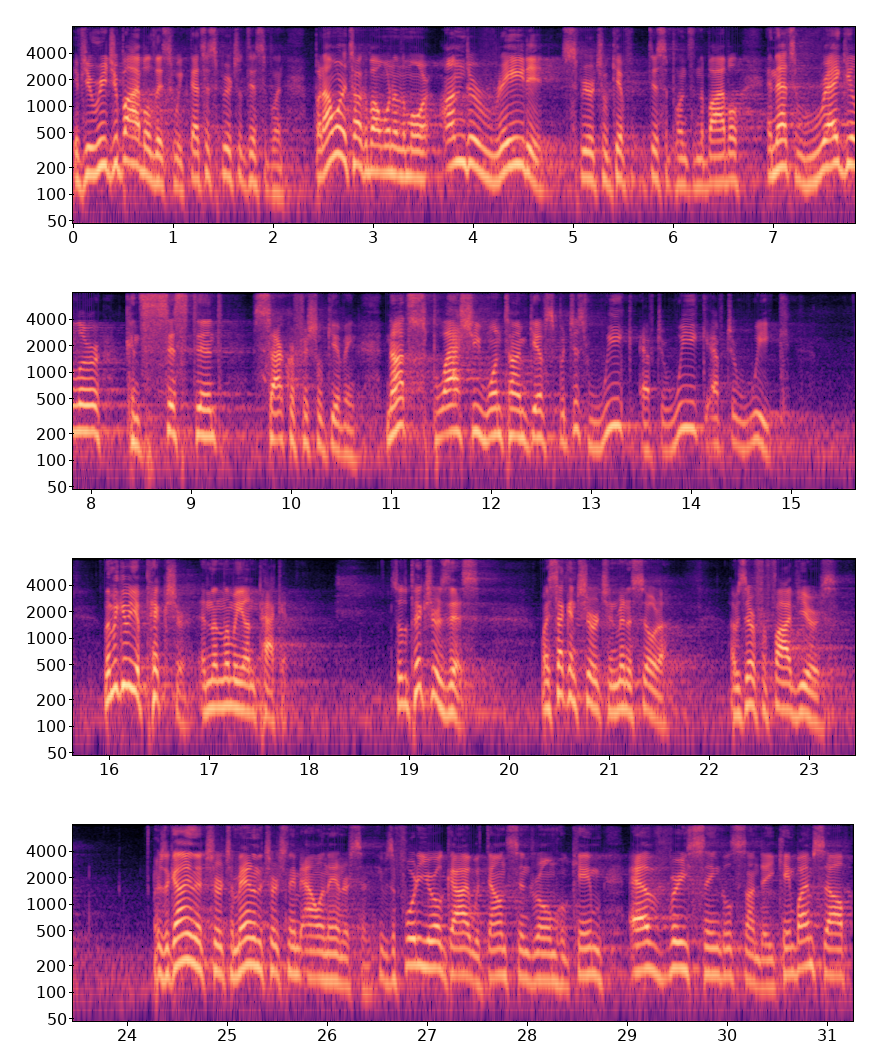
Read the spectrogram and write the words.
If you read your Bible this week, that's a spiritual discipline. But I want to talk about one of the more underrated spiritual gift disciplines in the Bible, and that's regular, consistent, sacrificial giving. Not splashy one time gifts, but just week after week after week. Let me give you a picture, and then let me unpack it. So the picture is this my second church in Minnesota. I was there for five years. There's a guy in the church, a man in the church named Alan Anderson. He was a 40 year old guy with Down syndrome who came every single Sunday. He came by himself,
